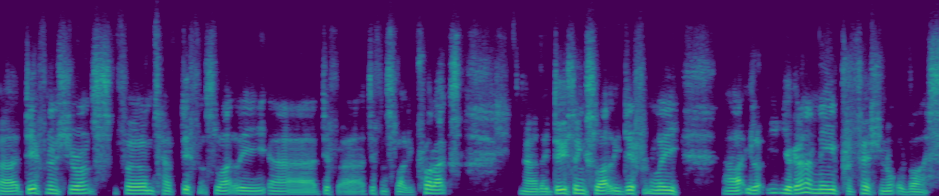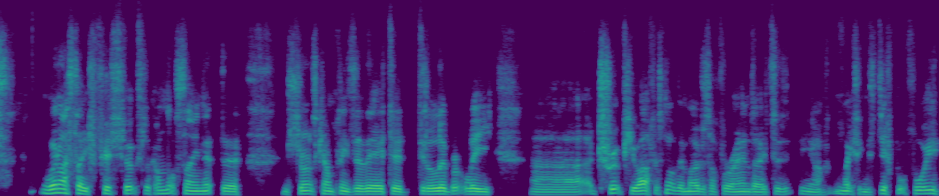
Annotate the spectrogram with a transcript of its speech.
Uh, different insurance firms have different slightly uh, different uh, different slightly products. Uh, they do things slightly differently. Uh, you're going to need professional advice. When I say fish hooks, look, I'm not saying that the insurance companies are there to deliberately uh, trip you up. It's not their modus operandi to you know make things difficult for you.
